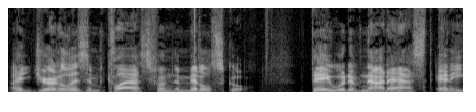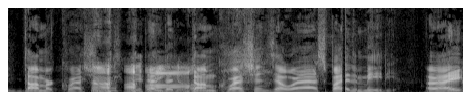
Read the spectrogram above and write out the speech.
a journalism class from the middle school, they would have not asked any dumber questions than the dumb questions that were asked by the media. All right?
